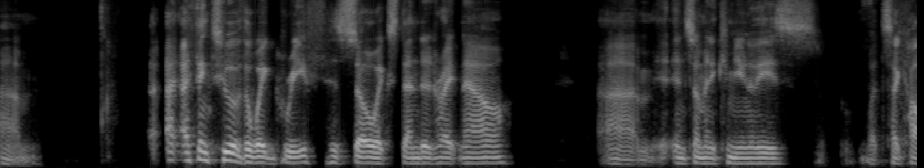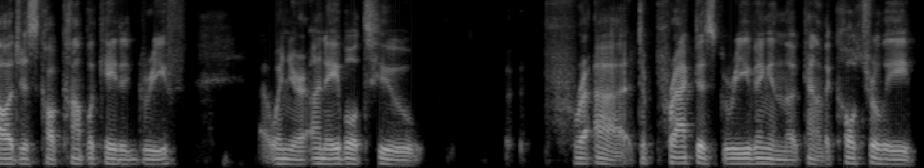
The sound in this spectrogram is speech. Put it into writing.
um, I, I think too of the way grief is so extended right now um, in so many communities, what psychologists call complicated grief, uh, when you're unable to uh, to practice grieving in the kind of the culturally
